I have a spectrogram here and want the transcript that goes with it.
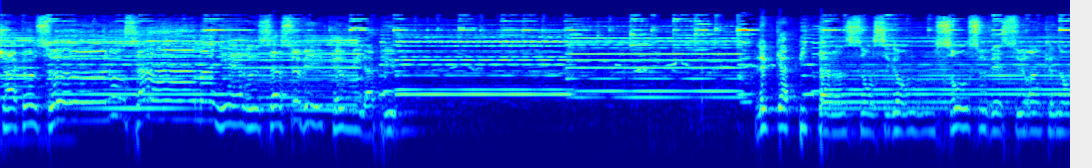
Chacun selon sa manière s'assurer comme il a pu. Le capitaine, son second, sont sauvés sur un canon,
